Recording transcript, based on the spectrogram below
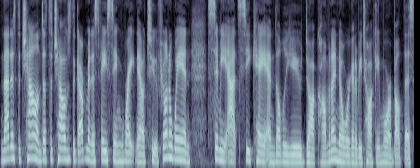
And that is the challenge. That's the challenge the government is facing right now, too. If you want to weigh in, simi at cknw.com. And I know we're going to be talking more about this.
